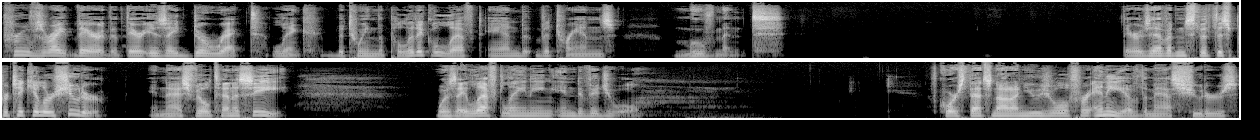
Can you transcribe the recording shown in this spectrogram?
proves right there that there is a direct link between the political left and the trans movement. There is evidence that this particular shooter in Nashville, Tennessee, was a left leaning individual. Of course, that's not unusual for any of the mass shooters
